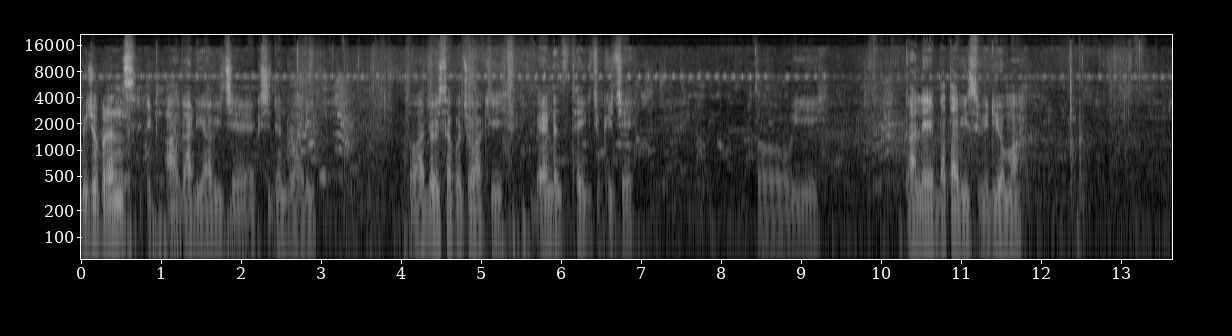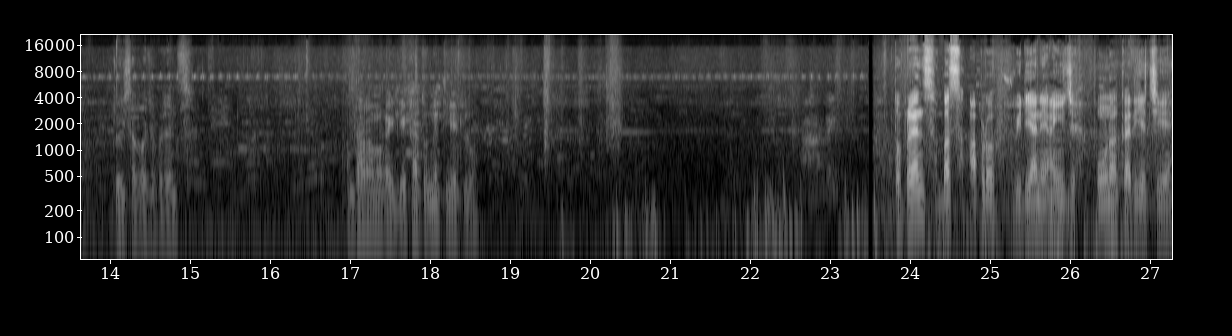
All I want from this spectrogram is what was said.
બીજું ફ્રેન્ડ્સ એક આ ગાડી આવી છે એક્સિડન્ટવાળી તો આ જોઈ શકો છો, આખી બેન્ડ થઈ ચૂકી છે. તો એ કાલે બતાવીશ વિડીયોમાં. જોઈ શકો છો ફ્રેન્ડ્સ અંધારામાં કંઈ દેખાતું નથી એટલું. તો ફ્રેન્ડ્સ બસ આપણો વિડીયાને અહીં જ પૂર્ણ કરીએ છીએ.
